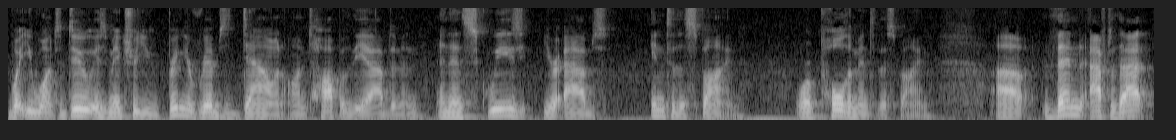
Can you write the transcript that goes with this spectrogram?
what you want to do is make sure you bring your ribs down on top of the abdomen and then squeeze your abs into the spine or pull them into the spine. Uh, then, after that,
